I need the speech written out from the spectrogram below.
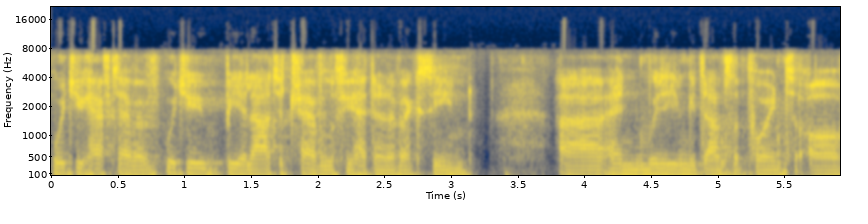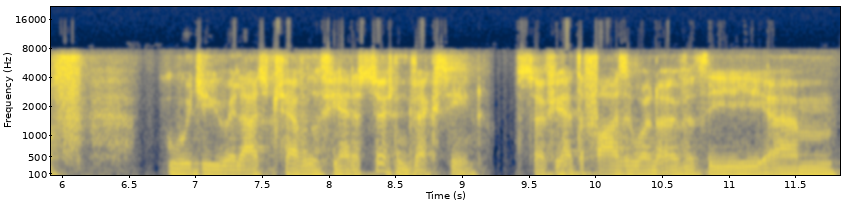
would you have to have a? Would you be allowed to travel if you hadn't had a vaccine? Uh, and would even get down to the point of would you be allowed to travel if you had a certain vaccine? So if you had the Pfizer one over the um,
